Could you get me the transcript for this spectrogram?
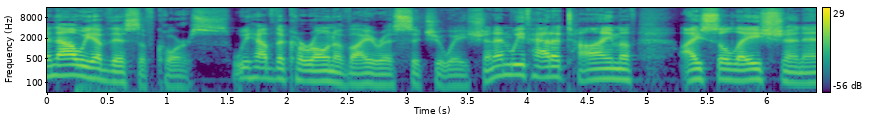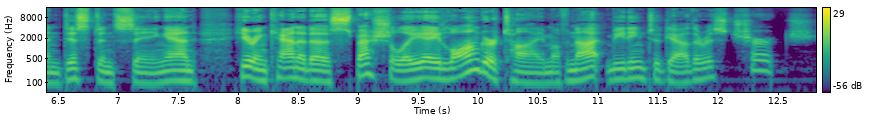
and now we have this, of course. We have the coronavirus situation, and we've had a time of isolation and distancing, and here in Canada especially, a longer time of not meeting together as church.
